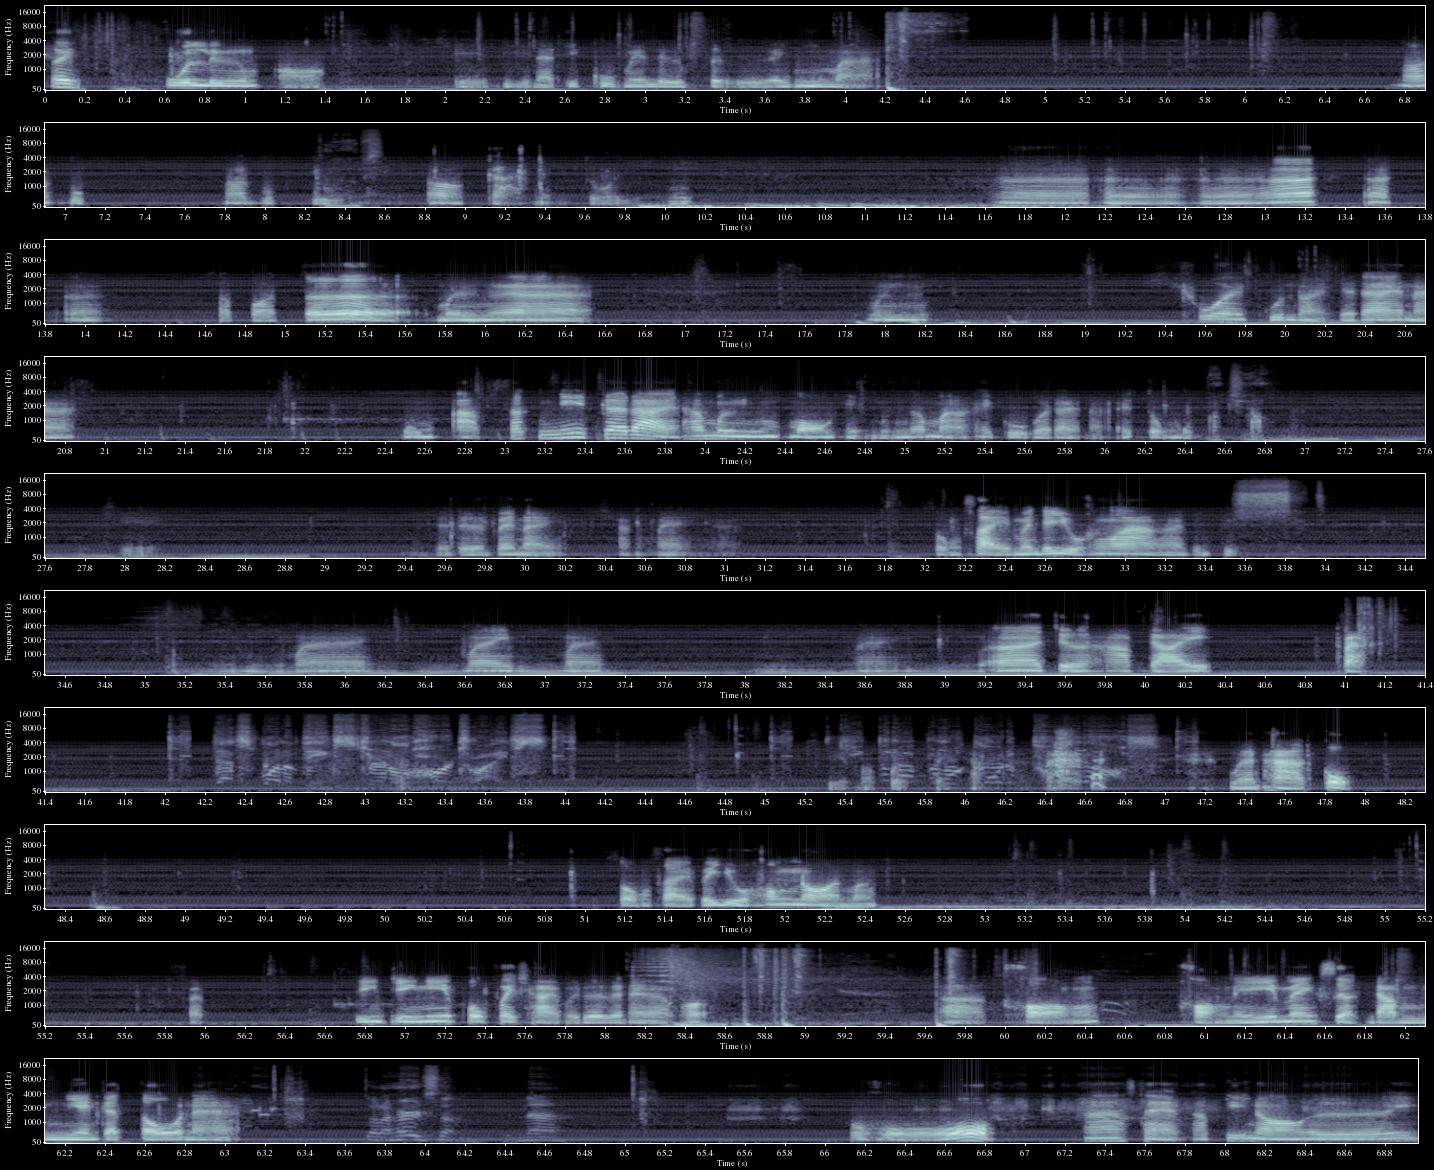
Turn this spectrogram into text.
เฮ้ย กูลืม อ๋อโอเคดีนะที่กูไม่ลืมซื้อไอ้นี่มาโน้ตบุ๊กโน้ตบุ๊กอยู่ไหนก็การ์ดหนึ่งตัวอยู่นี่เออเออเออเออเออสปอร์เตอร์ มึงอะ มึงช่วยกูหน่อยก็ได้นะ มุมอับสักนิดก็ได้ ถ้ามึงมองเห็นมึงก็มาให้กูก็ได้นะไอ้ตรงมุมอับๆนะโอเค มันจะเดินไปไหน ช่างแม่งนะสงสัยมันจะอยู่ข้างล่างนะจริงๆตรงนี้มีไหมมีไหมมีไหมมีไหมมีไหมอ่าเจอฮาร์ปไดแปะ That's one of the external hard drives. โอเคมาเปิดไฟฉาย Go to put it off. เหมือนหากบ สงสัยไปอยู่ห้องนอนมั้งแบบจริง ๆ นี่พกไฟฉายมาด้วยกันนะครับเพราะอ่าของของในนี้แม่งเสือกดำเนียนกับโต๊ะนะฮะ Thought I heard something. Nah. โอ้โหห้าแสนครับพี่น้องเอ้ย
